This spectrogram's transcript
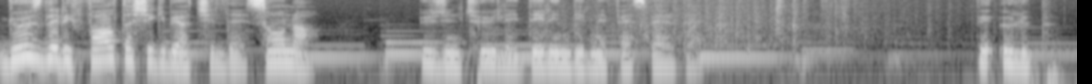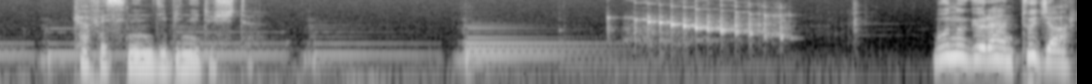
gözleri fal taşı gibi açıldı. Sonra üzüntüyle derin bir nefes verdi. Ve ölüp kafesinin dibine düştü. Bunu gören tüccar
